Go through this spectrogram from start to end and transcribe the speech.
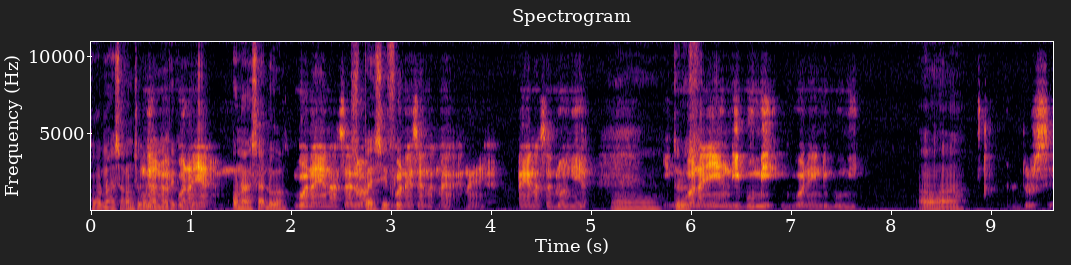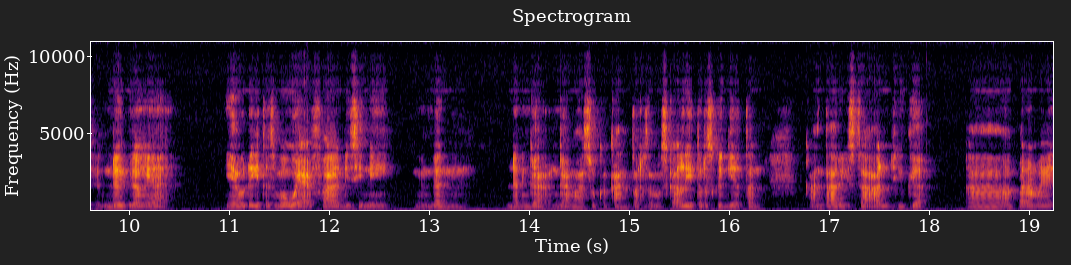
kalau NASA kan cuma Enggak, Amerika gua nanya. oh NASA doang? gue nanya NASA doang. Spesifik. gue nanya, nanya, nanya, nanya NASA doang ya oh terus? gue nanya yang di bumi. Gue nanya yang di bumi. Oh ah. terus dia bilang ya ya udah kita semua WFH di sini. Dan dan nggak nggak masuk ke kantor sama sekali. Terus kegiatan keantariksaan juga eh, apa namanya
